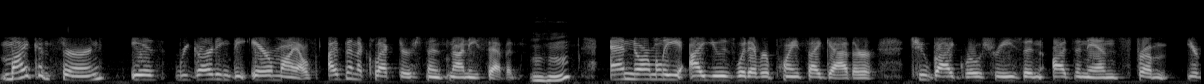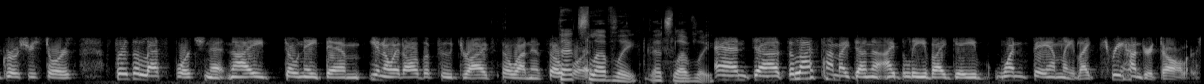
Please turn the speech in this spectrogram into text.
My concern is regarding the air miles. I've been a collector since 97. Mm-hmm. And normally I use whatever points I gather to buy groceries and odds and ends from your grocery stores for the less fortunate. And I donate them, you know, at all the food drives, so on and so That's forth. That's lovely. That's lovely. And uh, the last time I done it, I believe I gave one family like three hundred dollars.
